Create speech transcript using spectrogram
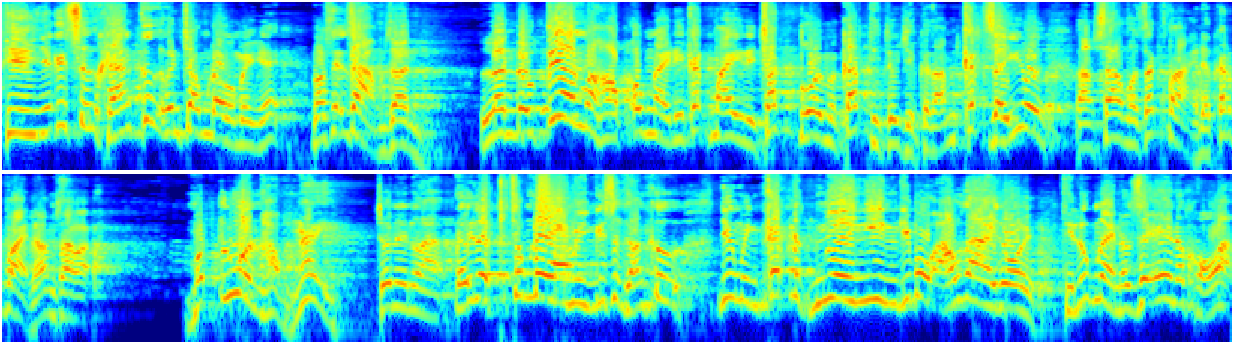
thì những cái sự kháng cự bên trong đầu mình ấy, nó sẽ giảm dần. Lần đầu tiên mà học ông này đi cắt may thì chắc tôi mà cắt thì tôi chỉ có dám cắt giấy thôi. Làm sao mà rắc vải được? Cắt vải đó làm sao ạ? Mất luôn hỏng ngay. Cho nên là đấy là trong đầu mình cái sự kháng cự. Nhưng mình cắt được 10.000 cái bộ áo dài rồi thì lúc này nó dễ nó khó ạ.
